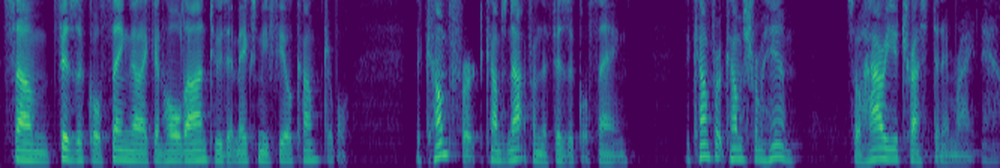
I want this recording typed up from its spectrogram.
some physical thing that I can hold on to that makes me feel comfortable. The comfort comes not from the physical thing, the comfort comes from Him. So, how are you trusting Him right now?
